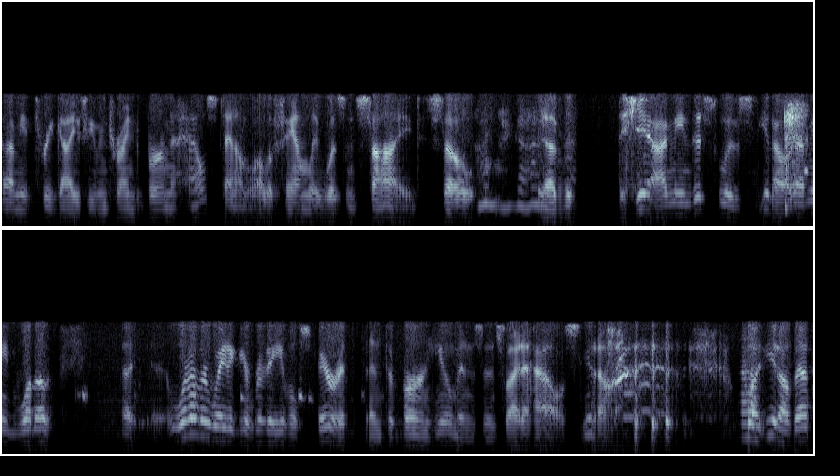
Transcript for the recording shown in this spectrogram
I mean, three guys even trying to burn the house down while the family was inside. So, oh my God. you know, yeah, I mean, this was, you know, I mean, what a, uh, what other way to get rid of evil spirits than to burn humans inside a house, you know? but you know, that's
